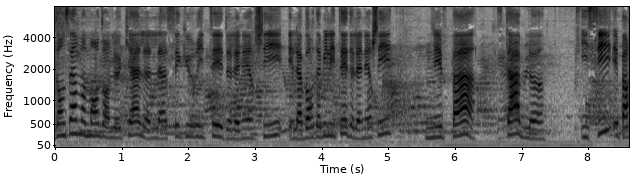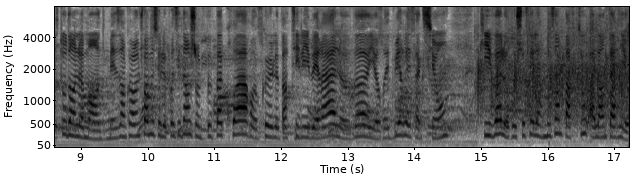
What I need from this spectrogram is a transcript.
dans un moment dans lequel la sécurité de l'énergie et l'abordabilité de l'énergie n'est pas stable ici et partout dans le monde. Mais encore une fois, Monsieur le Président, je ne peux pas croire que le Parti libéral veuille réduire les actions qui veulent réchauffer leurs maisons partout à l'Ontario.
